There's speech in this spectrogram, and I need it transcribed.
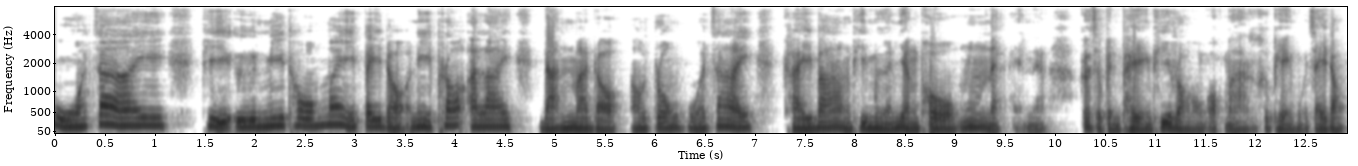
หัวใจ ที่อื่นมีโทมไม่ไปดอกนี่เพราะอะไร ดันมาดอกเอาตรงหัวใจ ใครบ้างที่เหมือนอย่างผมเนี่ยเนี่ยก็จะเป็นเพลงที่ร้องออกมาก็คือเพลงหัวใจดอก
